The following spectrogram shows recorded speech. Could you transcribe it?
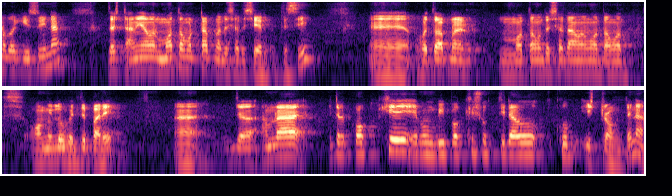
না বা কিছুই না, জাস্ট আমি আমার মতামতটা আপনাদের সাথে শেয়ার করতেছি। হয়তো আপনার মতামতের সাথে আমার মতামত অমিলও হইতে পারে। যা আমরা এটার পক্ষে এবং বিপক্ষে শক্তিটাও খুব স্ট্রং তাই না?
